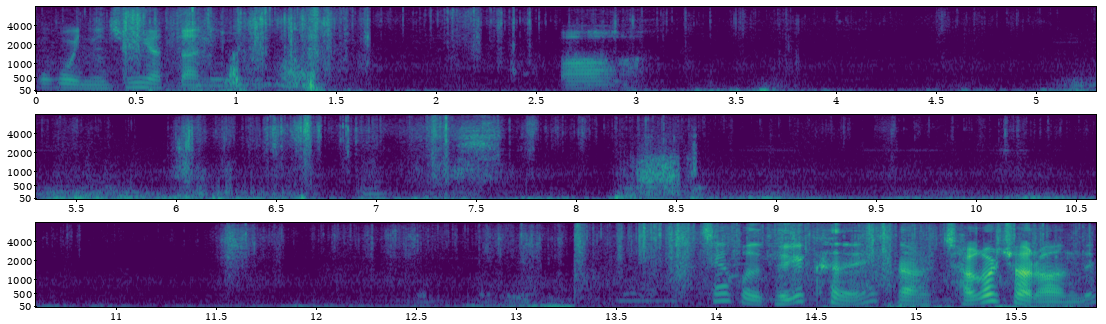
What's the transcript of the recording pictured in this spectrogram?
오고 있는 중이었다니. 아. 생각보다 되게 크네. 나 작을 줄 알았는데.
